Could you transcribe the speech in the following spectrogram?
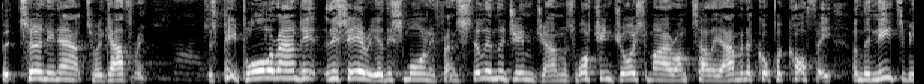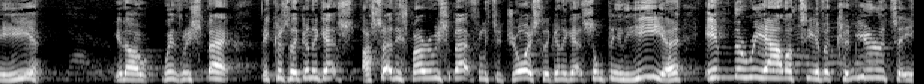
but turning out to a gathering. There's people all around it, this area this morning, friends, still in the gym jams, watching Joyce Meyer on telly, having a cup of coffee, and they need to be here. You know, with respect, because they're going to get, I say this very respectfully to Joyce, they're going to get something here in the reality of a community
